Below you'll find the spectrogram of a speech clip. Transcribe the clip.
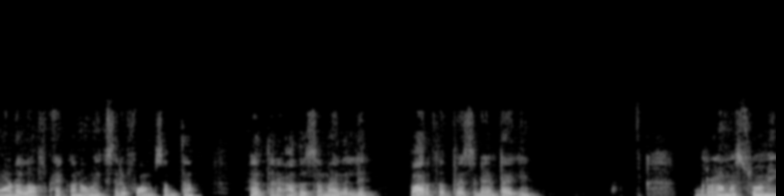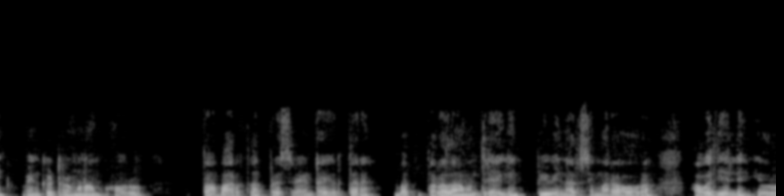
ಮಾಡೆಲ್ ಆಫ್ ಎಕನಾಮಿಕ್ಸ್ ರಿಫಾರ್ಮ್ಸ್ ಅಂತ ಹೇಳ್ತಾರೆ. ಅದ ಸಮಯದಲ್ಲಿ ಭಾರತ ಪ್ರೆಸಿಡೆಂಟ್ ಆಗಿ ರಾಮಸ್ವಾಮಿ ವೆಂಕಟರಮಣಂ ಅವರು ಭಾರತ ಪ್ರೆಸಿಡೆಂಟ್ ಆಗಿರ್ತಾರೆ. ಬಟ್ ಪ್ರಧಾನಮಂತ್ರಿಯಾಗಿ ಪಿ ವಿ ನರಸಿಂಹರಾವ್ ಅವರ ಅವಧಿಯಲ್ಲಿ ಇವರು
